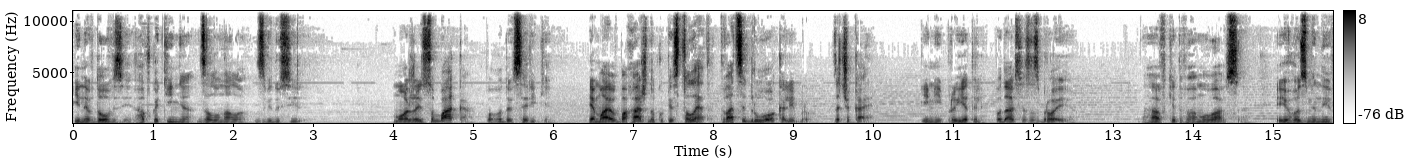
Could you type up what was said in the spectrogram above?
і невдовзі гавкотіння залунало звідусіль. Може, і собака, погодився Рікі. Я маю в багажнику пістолет 22-го калібру. Зачекай. І мій приятель подався за зброєю. Гавкіт вгамувався, і його змінив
